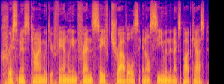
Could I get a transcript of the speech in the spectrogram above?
Christmas time with your family and friends. Safe travels. And I'll see you in the next podcast.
